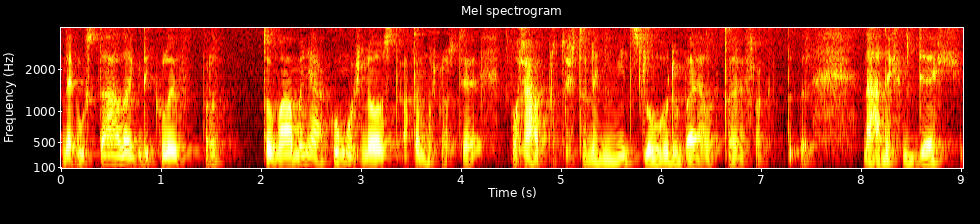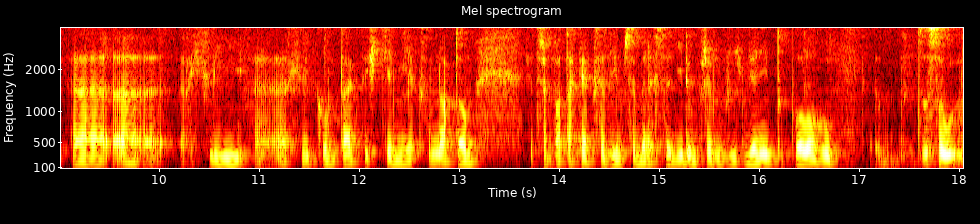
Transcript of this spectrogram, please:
neustále, kdykoliv pro to máme nějakou možnost a ta možnost je pořád, protože to není nic dlouhodobého, to je fakt eh, nádech, výdech, eh, eh, rychlý, rychlý kontakt, zjištění, jak jsem na tom, že třeba tak, jak sedím, se mi nesedí dobře, můžu změnit tu polohu. To jsou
